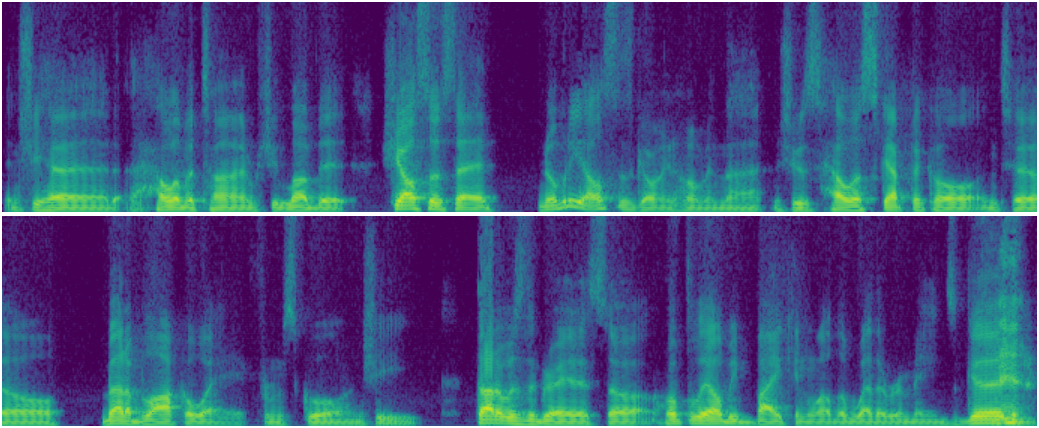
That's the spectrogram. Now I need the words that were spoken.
and she had a hell of a time. She loved it. She also said, Nobody else is going home in that. And she was hella skeptical until about a block away from school. And she thought it was the greatest. So hopefully, I'll be biking while the weather remains good. Man,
